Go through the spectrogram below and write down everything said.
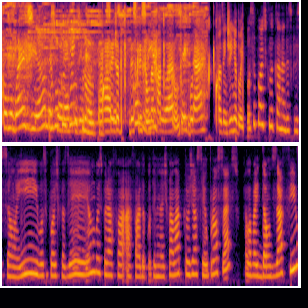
Como guardião das Eu florestas encantadas, Seja descrição da fada. Pronto. Fazendinha 2. Você pode clicar na descrição aí, você pode fazer. Eu não vou esperar a, fa- a fada terminar de falar, porque eu já sei o processo. Ela vai dar um desafio.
